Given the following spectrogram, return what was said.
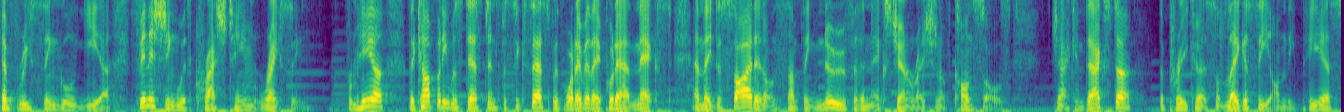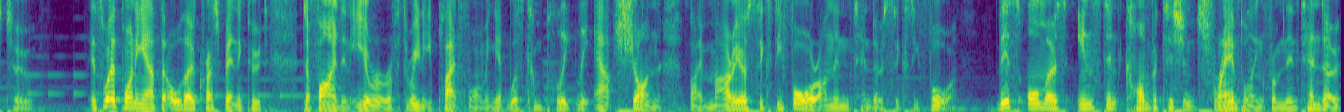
every single year, finishing with Crash Team Racing. From here, the company was destined for success with whatever they put out next, and they decided on something new for the next generation of consoles. Jak and Daxter, the precursor legacy on the PS2. It's worth pointing out that although Crash Bandicoot defined an era of 3D platforming, it was completely outshone by Mario 64 on the Nintendo 64. This almost instant competition trampling from Nintendo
